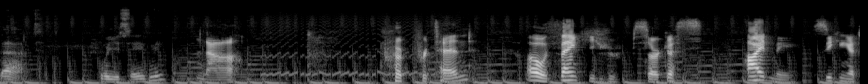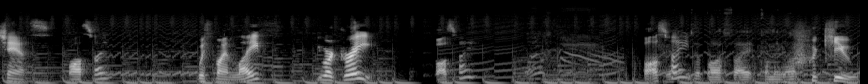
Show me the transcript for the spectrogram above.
That. Will you save me? Nah. Pretend? Oh, thank you, Circus. Hide me, seeking a chance. Boss fight? With my life? You are great! Boss fight? Boss Yep, fight? There's a boss fight coming up. Q.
